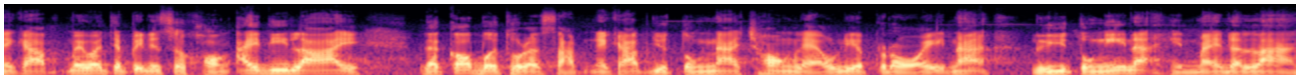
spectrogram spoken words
นะครับไม่ว่าจะเป็นในส่วนของ ID Line แล้วก็เบอร์โทรศัพท์นะครับอยู่ตรงหน้าช่องแล้วเรียบร้อยนะหรืออยู่ตรงนี้นะเห็นไหมด้านล่าง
